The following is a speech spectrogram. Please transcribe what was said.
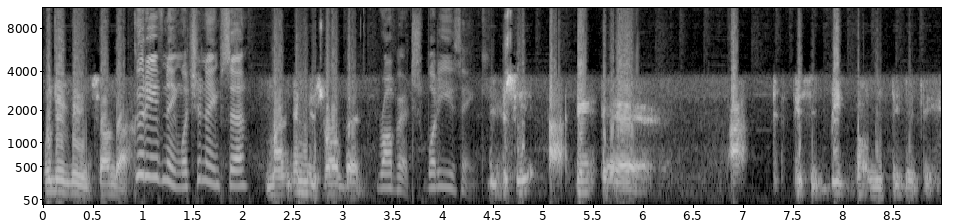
good evening, Sandra. Good evening. What's your name, sir? My name is Robert. Robert, what do you think? You see, I think uh, it's a big publicity.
